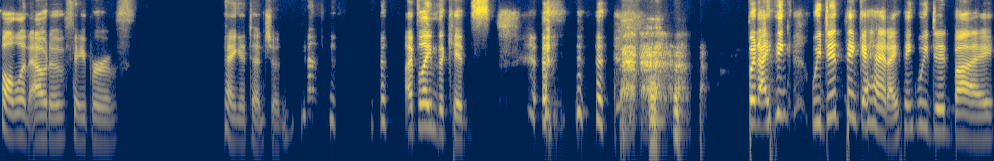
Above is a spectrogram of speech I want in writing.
fallen out of favor of paying attention. I blame the kids. but I think we did think ahead. I think we did buy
